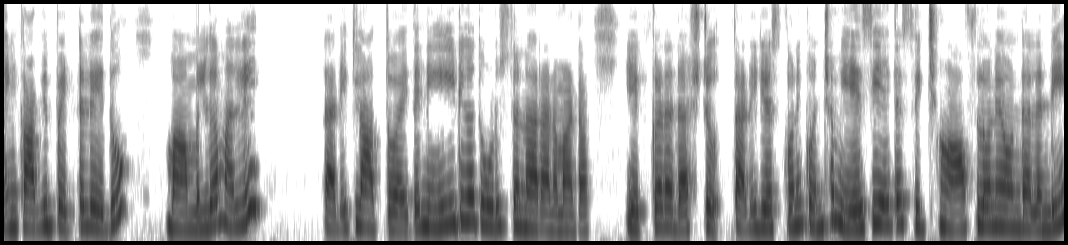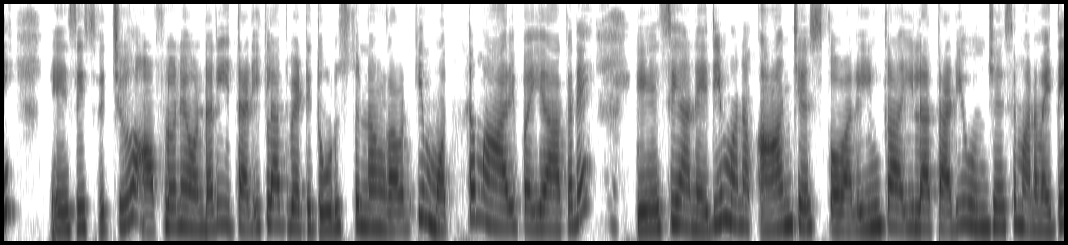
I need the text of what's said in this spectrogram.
ఇంకా అవి పెట్టలేదు. మామూలుగా మళ్ళీ తడి క్లాత్తో అయితే నీట్గా తుడుస్తున్నారు అనమాట ఎక్కడ డస్ట్ తడి చేసుకొని కొంచెం ఏసీ అయితే స్విచ్ ఆఫ్లోనే ఉండాలండి. ఏసీ స్విచ్ ఆఫ్లోనే ఉండాలి. ఈ తడి క్లాత్ పెట్టి తుడుస్తున్నాం కాబట్టి మొత్తం ఆరిపోయాకనే ఏసీ అనేది మనం ఆన్ చేసుకోవాలి. ఇంకా ఇలా తడి ఉంచేసి మనమైతే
